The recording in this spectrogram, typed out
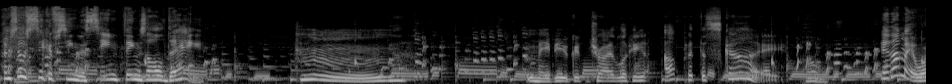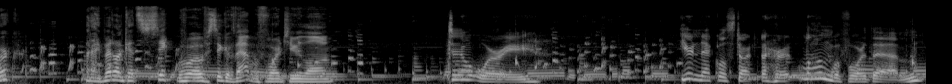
I'm so sick of seeing the same things all day. Hmm. Maybe you could try looking up at the sky. Oh. Yeah, that might work. But I bet I'll get sick sick of that before too long. Don't worry. Your neck will start to hurt long before then.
